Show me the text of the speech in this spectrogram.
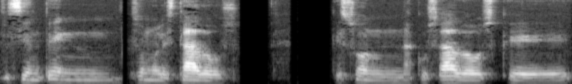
que se sienten que son molestados, que son acusados, que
